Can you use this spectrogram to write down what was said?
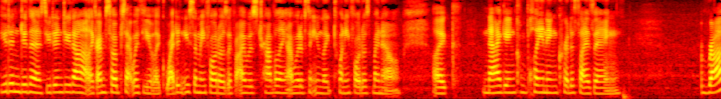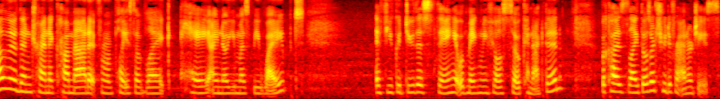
you didn't do this, you didn't do that, like, I'm so upset with you, like, why didn't you send me photos? If I was traveling, I would have sent you like 20 photos by now. Like, nagging, complaining, criticizing, rather than trying to come at it from a place of, like, hey, I know you must be wiped. If you could do this thing, it would make me feel so connected because like those are two different energies,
